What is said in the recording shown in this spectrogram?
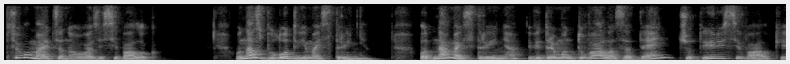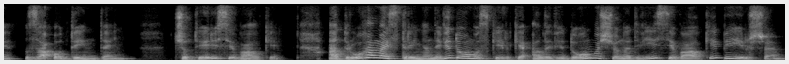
Всього мається на увазі сівалок. У нас було дві майстрині. Одна майстриня відремонтувала за день 4 сівалки. За один день 4 сівалки. А друга майстриня невідомо скільки, але відомо, що на дві сівалки більше.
